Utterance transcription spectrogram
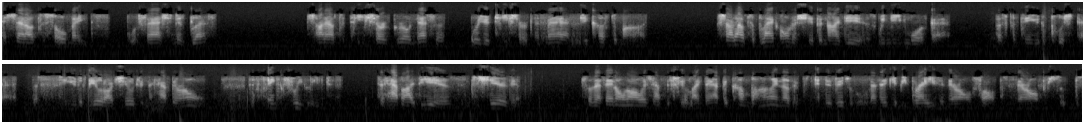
And shout out to Soulmates, where fashion is blessed. Shout out to T-shirt girl Nessa, where your T-shirt and mask get customized. Shout out to black ownership and ideas. We need more of that. Let's continue to push that. Let's continue to build our children to have their own, to think freely, to have ideas, to share them, so that they don't always have to feel like they have to come behind other individuals, that they can be brave in their own faults, their own pursuits.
